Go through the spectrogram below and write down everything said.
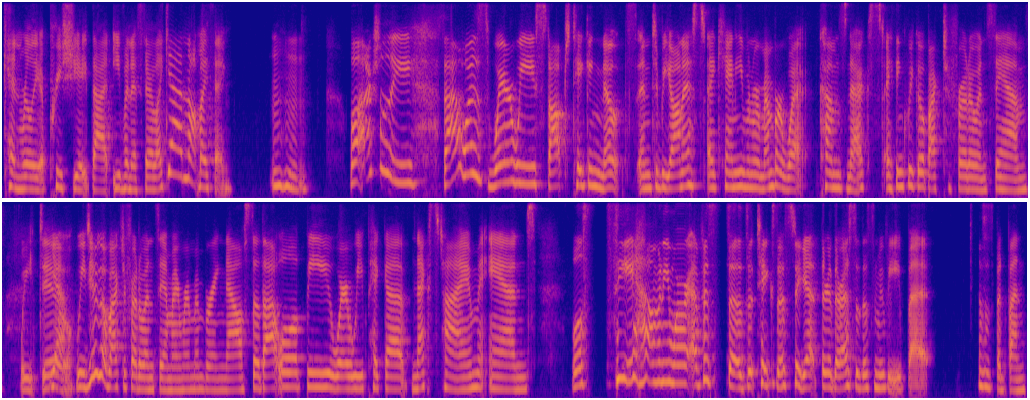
can really appreciate that, even if they're like, yeah, not my thing. Mm-hmm. Well, actually, that was where we stopped taking notes. And to be honest, I can't even remember what comes next. I think we go back to Frodo and Sam. We do. Yeah, we do go back to Frodo and Sam. I'm remembering now. So that will be where we pick up next time. And we'll see how many more episodes it takes us to get through the rest of this movie. But this has been fun.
